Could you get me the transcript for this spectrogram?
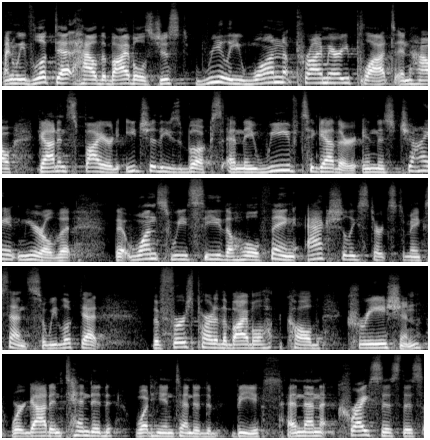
and we've looked at how the Bible is just really one primary plot and how God inspired each of these books, and they weave together in this giant mural that, that once we see the whole thing actually starts to make sense. So, we looked at the first part of the Bible called creation, where God intended what he intended to be, and then crisis, this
